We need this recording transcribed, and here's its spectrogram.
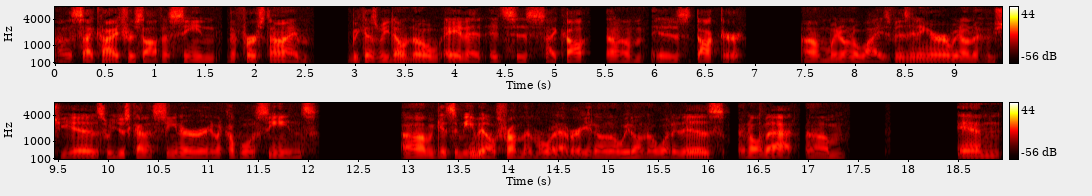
uh, the psychiatrist's office scene the first time because we don't know a that it's his psycho um his doctor. Um, we don't know why he's visiting her. We don't know who she is. We just kind of seen her in a couple of scenes. Um, get some emails from them or whatever. You don't know. We don't know what it is and all that. Um, and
